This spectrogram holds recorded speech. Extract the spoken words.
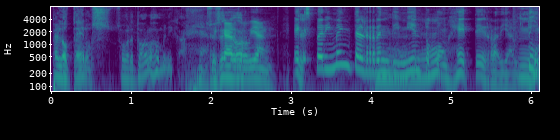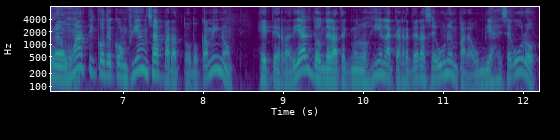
peloteros, sobre todo los dominicanos. Ricardo Bian. Experimenta el rendimiento con GT Radial, tu neumático de confianza para todo camino. GT Radial, donde la tecnología y la carretera se unen para un viaje seguro.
